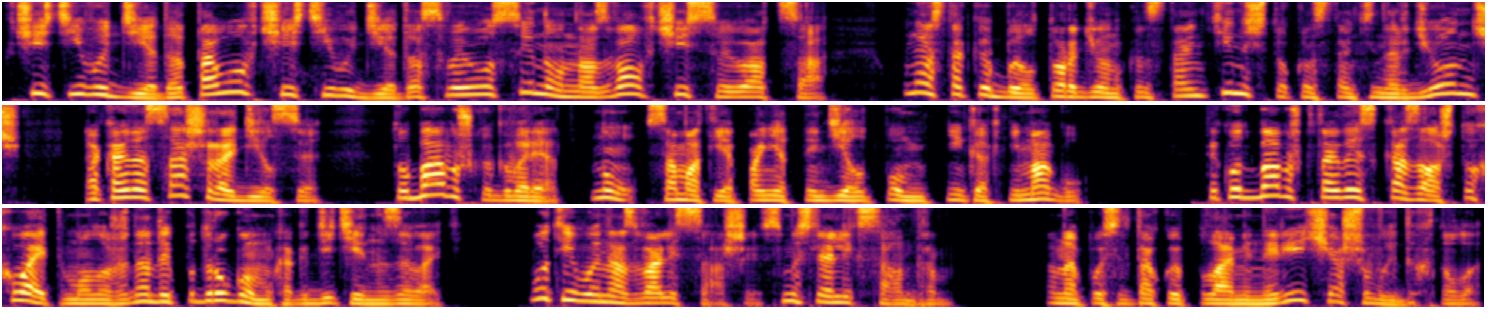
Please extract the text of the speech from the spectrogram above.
В честь его деда, того в честь его деда, а своего сына он назвал в честь своего отца. У нас так и был, то Родион Константинович, то Константин Родионович. А когда Саша родился, то бабушка, говорят, ну, сама-то я, понятное дело, помнить никак не могу. Так вот бабушка тогда и сказала, что хватит, мол, уже надо и по-другому, как детей называть. Вот его и назвали Сашей, в смысле Александром. Она после такой пламенной речи аж выдохнула.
